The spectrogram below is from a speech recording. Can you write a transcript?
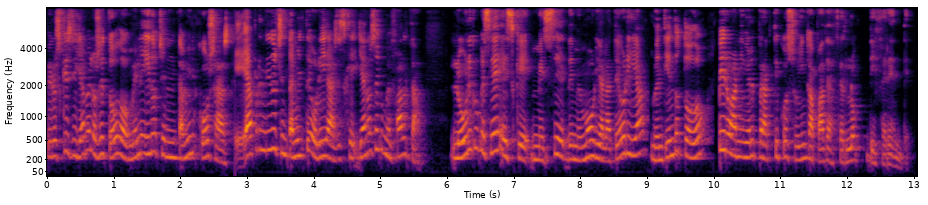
pero es que si ya me lo sé todo, me he leído 80.000 cosas, he aprendido 80.000 teorías, es que ya no sé qué me falta. Lo único que sé es que me sé de memoria la teoría, lo entiendo todo, pero a nivel práctico soy incapaz de hacerlo diferente.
